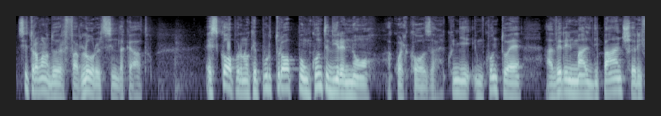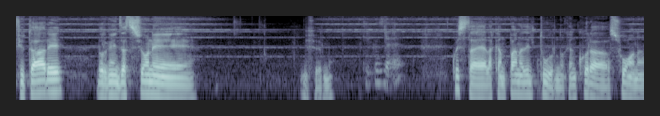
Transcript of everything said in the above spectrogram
si trovano a dover far loro il sindacato e scoprono che purtroppo un conto è dire no a qualcosa, quindi un conto è avere il mal di pancia e rifiutare l'organizzazione... Mi fermo. Che cos'è? Questa è la campana del turno che ancora suona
